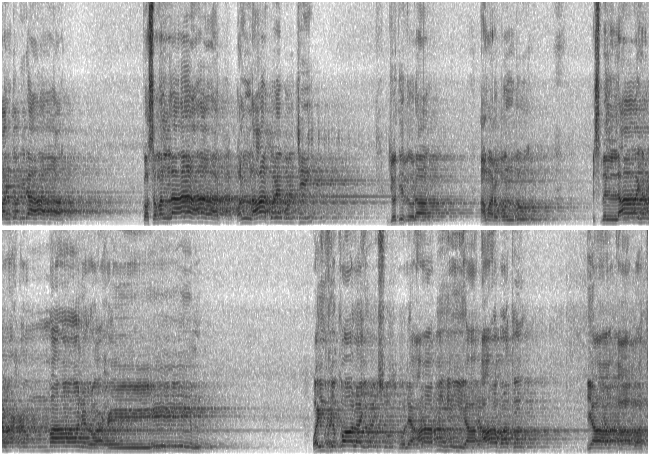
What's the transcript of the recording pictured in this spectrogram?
বান্ধবীরা কসম আল্লাহ আল্লাহ করে বলছি যদি তোরা আমার বন্ধু বিসমিল্লাহ রহমান রহিম وإذ قال يوسف لأبيه يا آبت يا آبت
